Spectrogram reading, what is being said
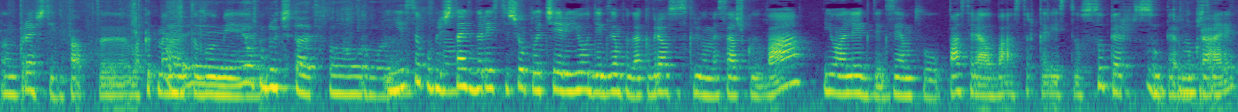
împrăști, de fapt, la cât mai multă lume. E o publicitate până la urmă. Este o publicitate, dar este și o plăcere. Eu, de exemplu, dacă vreau să scriu un mesaj cuiva, eu aleg, de exemplu, Pastărea Albastră, care este o super, super Mm, am lucrare,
